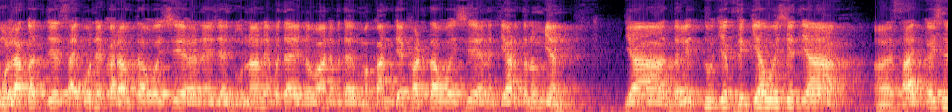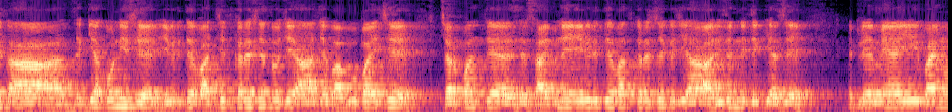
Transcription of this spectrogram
મુલાકાત જે સાહેબોને કરાવતા હોય છે અને જે જૂનાને બધા નવા ને બધા મકાન દેખાડતા હોય છે અને ત્યાર દરમિયાન જ્યાં દલિતનું જે જગ્યા હોય છે, ત્યાં સાહેબ કહે છે કે આ જગ્યા કોની છે? એવી રીતે વાતચીત કરે છે તો જે આ જે બાબુભાઈ છે, સરપંચ જે સાહેબને એવી રીતે વાત કરે છે કે જે આ હરિજનની જગ્યા છે. એટલે મેં એ ભાઈનો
